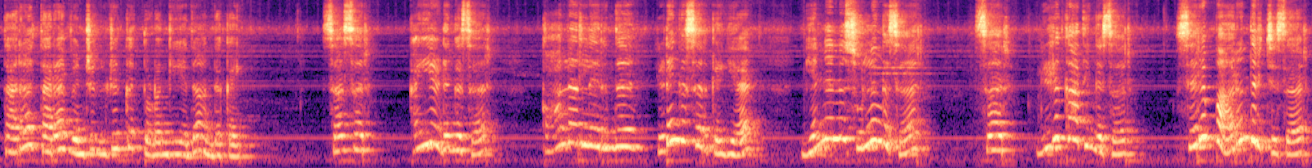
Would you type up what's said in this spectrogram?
தர தரவென்று இழுக்கத் தொடங்கியது அந்த கை. சார் சார் கை எடுங்க சார். காலர்ல இருந்து எடுங்க சார் கையை. என்னன்னு சொல்லுங்க சார். சார் இழுக்காதீங்க சார். செருப்பு அருந்துருச்சு சார்.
